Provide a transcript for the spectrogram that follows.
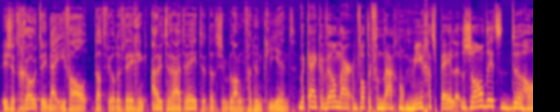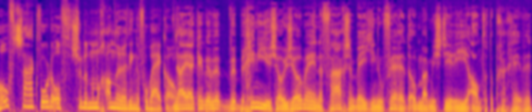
is het groter? Nou, in ieder geval, dat wil de verdediging uiteraard weten. Dat is in belang van hun cliënt. We kijken wel naar wat er vandaag nog meer gaat spelen. Zal dit de hoofdzaak worden of zullen er nog andere dingen voorbij komen? Nou ja, kijk, we, we beginnen hier sowieso mee. En de vraag is een beetje in hoeverre het Openbaar Ministerie hier antwoord op gaan geven.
